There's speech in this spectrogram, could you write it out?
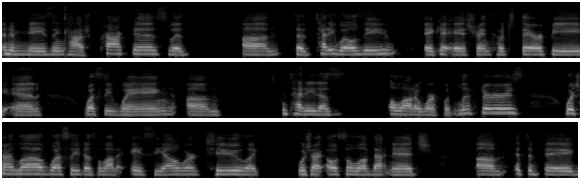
an amazing cash practice with um, so Teddy Wilsey, aka Strength Coach Therapy, and Wesley Wang. Um, Teddy does a lot of work with lifters, which I love. Wesley does a lot of ACL work too, like which I also love that niche. Um, it's a big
